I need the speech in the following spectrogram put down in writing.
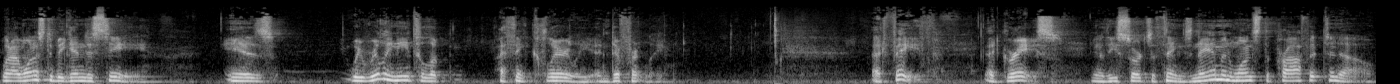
What I want us to begin to see is we really need to look, I think, clearly and differently at faith, at grace, you know, these sorts of things. Naaman wants the prophet to know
